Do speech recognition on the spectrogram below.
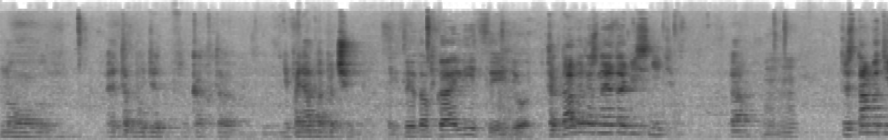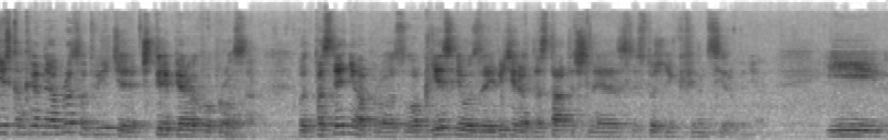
ну, это будет как-то непонятно почему. Если это в коалиции идет. Тогда вы должны это объяснить. Да. Мгм. То есть там вот есть конкретный вопрос, вот видите, четыре первых вопроса. Вот последний вопрос, есть ли у заявителя достаточные с- источники финансирования? И,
